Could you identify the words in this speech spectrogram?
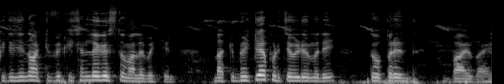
की त्याची नोटिफिकेशन लगेच तुम्हाला भेटेल. बाकी भेटूया पुढच्या व्हिडिओमध्ये तोपर्यंत बाय बाय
